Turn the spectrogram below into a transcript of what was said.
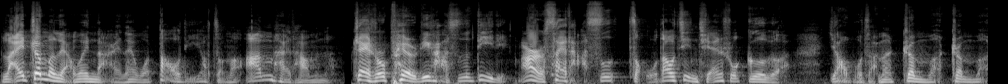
来这么两位奶奶，我到底要怎么安排他们呢？这时候佩尔迪卡斯的弟弟阿尔塞塔斯走到近前说：“哥哥，要不咱们这么这么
